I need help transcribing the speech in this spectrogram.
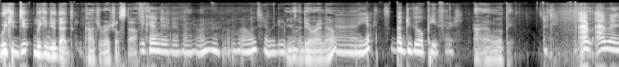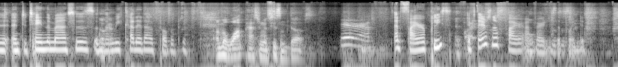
we could do we can do that controversial stuff. You can do. Can do. I would say we do. You want to do it right now? Uh, yes, but you go pee first. All right, I'm gonna pee. Okay, I'm I'm gonna entertain the masses, and Okay. then we cut it out probably. I'm gonna walk past. and gonna see some doves. And fire, please. If there's no fire, I'm very disappointed.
